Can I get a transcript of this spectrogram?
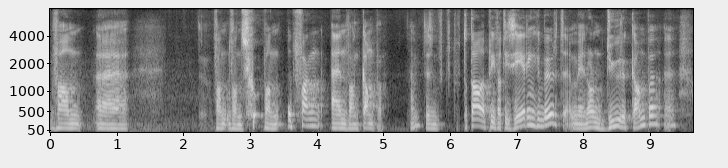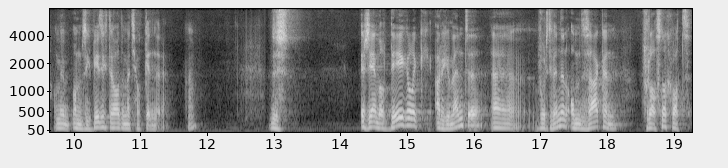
van, uh, van, van, van opvang en van kampen. Het is een totale privatisering gebeurd, met enorm dure kampen, om, zich bezig te houden met jouw kinderen. Dus er zijn wel degelijk argumenten uh, voor te vinden om de zaken vooralsnog wat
